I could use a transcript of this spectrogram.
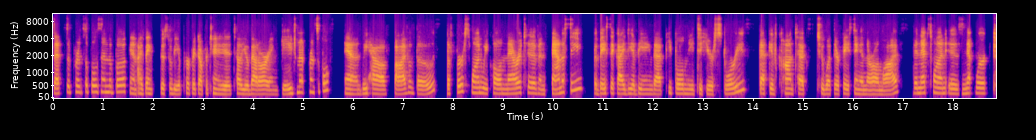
sets of principles in the book, and I think this would be a perfect opportunity to tell you about our engagement principles. And we have five of those. The first one we call narrative and fantasy, the basic idea being that people need to hear stories that give context to what they're facing in their own lives. The next one is networked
